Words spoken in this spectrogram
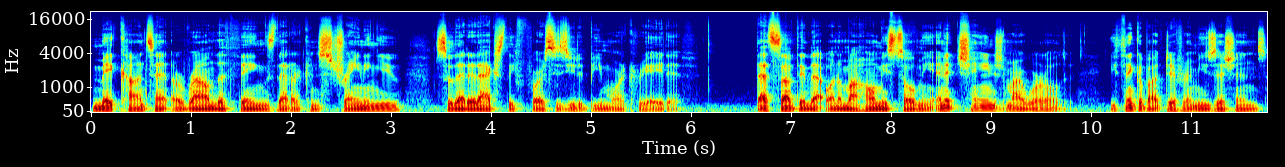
make content around the things that are constraining you so that it actually forces you to be more creative. That's something that one of my homies told me, and it changed my world. You think about different musicians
